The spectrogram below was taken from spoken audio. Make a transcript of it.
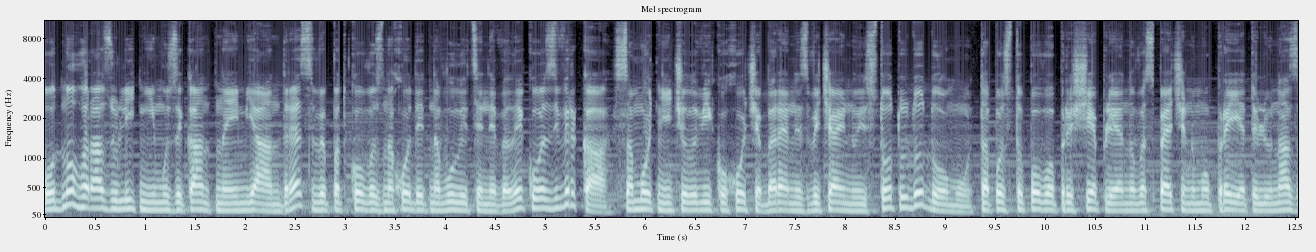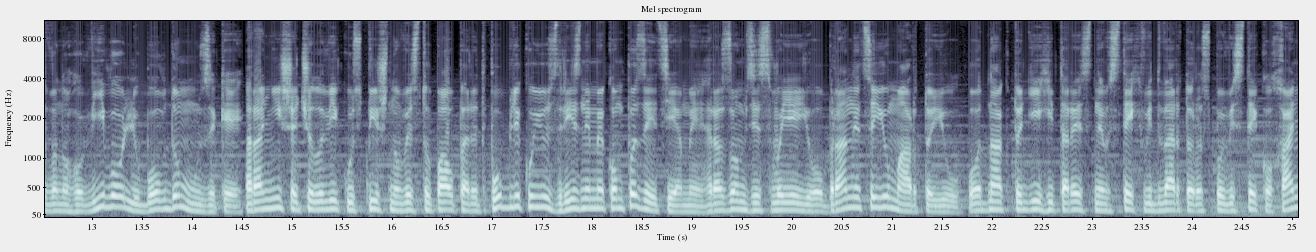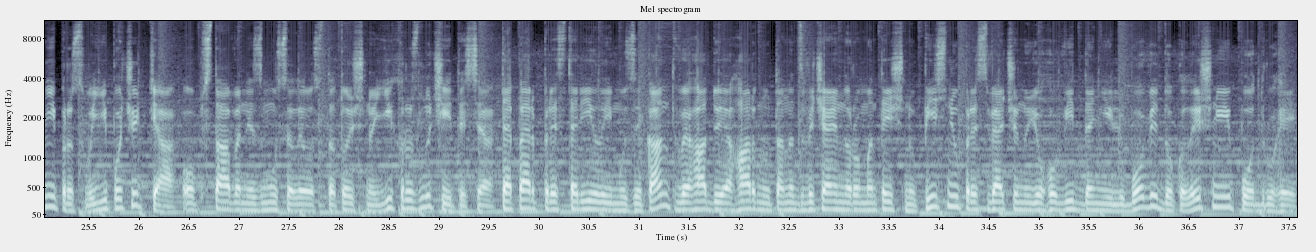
Одного разу літній музикант на ім'я Андрес випадково знаходить на вулиці невеликого звірка. Самотній чоловік охоче бере незвичайну істоту додому та поступово прищеплює новоспеченому приятелю названого Віво любов до музики. Раніше чоловік успішно виступав перед публікою з різними композиціями разом зі своєю обраницею Мартою. Однак тоді гітарист не встиг відверто розповісти коханій про свої почуття. Обставини змусили остаточно їх розлучитися. Тепер престарілий музикант вигадує гарну та надзвичайно романтичну пісню, присвячену його відданій любові до колишньої подруги.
